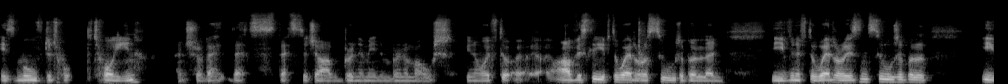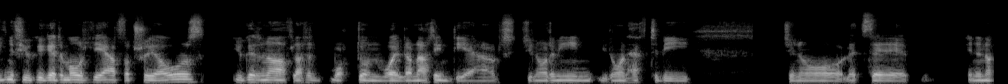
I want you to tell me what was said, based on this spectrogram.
is move the, tw- twine, and sure that that's that's the job. Bring them in and bring them out. You know, if the obviously if the weather is suitable, and even if the weather isn't suitable, even if you could get them out of the yard for three hours, you get an awful lot of work done while they're not in the yard. Do you know what I mean? You don't have to be, you know, let's say in an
